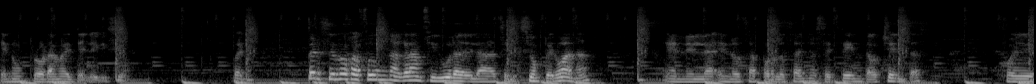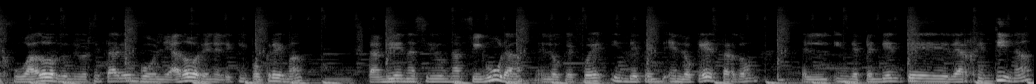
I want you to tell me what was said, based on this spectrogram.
en un programa de televisión. Bueno, Percy Roja fue una gran figura de la selección peruana en, los, por los años 70, 80. Fue jugador de universitario, goleador en el equipo Crema, también ha sido una figura en lo que fue en lo que es, perdón, el Independiente de Argentina,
